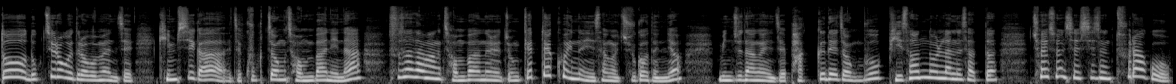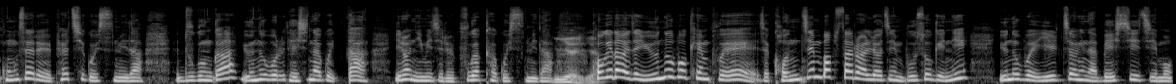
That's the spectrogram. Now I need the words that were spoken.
또 녹취록을 들어보면 이제 김 씨가 이제 국정 전반이나 수사 상황 전반을 좀 꿰뚫고 있는 인상을 주거든요. 민주당은 이제 박근혜 정부 비선 논란을 샀던 최순실 시즌 2라고 공세를 펼치고 있습니다. 누군가 윤 후보를 대신하고 있다 이런 이미지를 부각하고 있습니다. 예, 예. 거기다가 이제 윤 후보 캠프에 이제 건진 법사로 알려진 무속인이 윤 후보의 일정이나 메시지, 뭐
